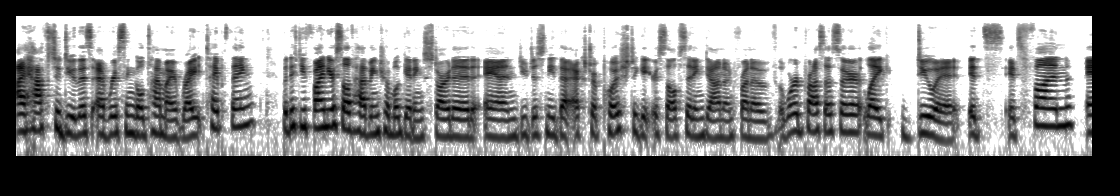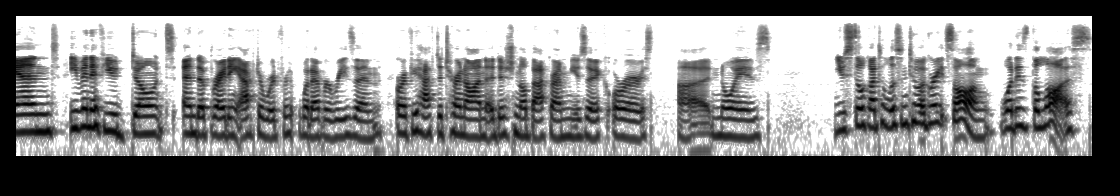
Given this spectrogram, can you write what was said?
I have to do this every single time I write type thing. But if you find yourself having trouble getting started and you just need that extra push to get yourself sitting down in front of the word processor, like do it. It's it's fun and even if you don't end up writing afterward for whatever reason or if you have to turn on additional background music or uh, noise, you still got to listen to a great song. What is the loss?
